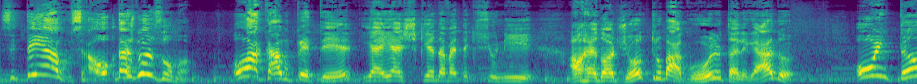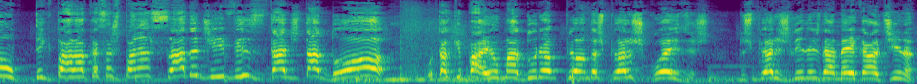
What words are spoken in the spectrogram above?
Se tem a, se- ou- das duas uma, ou acaba o PT e aí a esquerda vai ter que se unir ao redor de outro bagulho, tá ligado? Ou então tem que parar com essas palhaçadas de visitar ditador. Puta que pariu, Maduro é uma das piores coisas. Dos piores líderes da América Latina.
